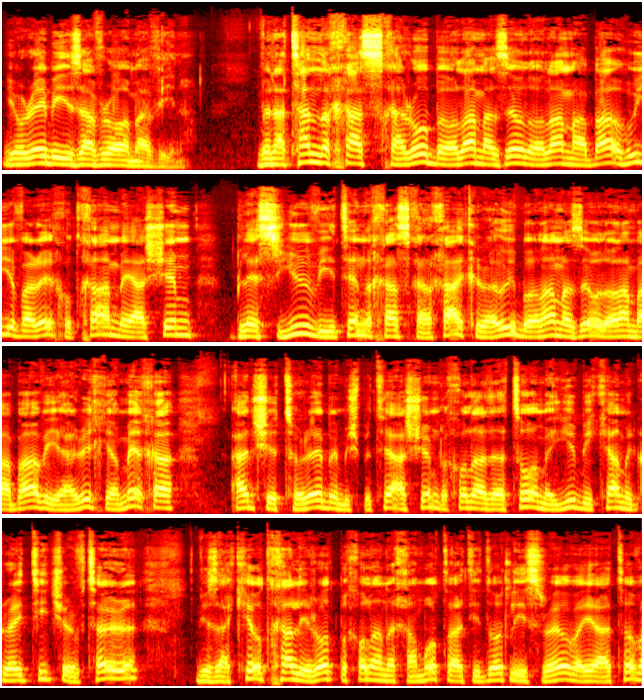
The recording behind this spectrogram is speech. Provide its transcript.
Your Rebbe is Avraham Avinu. ונתן לך שכרו בעולם הזה ולעולם הבא, הוא יברך אותך, may Hashem bless you וייתן לך שכרך כראוי בעולם הזה ולעולם הבא, ויאריך ימיך עד שתורה במשפטי השם לכל הדתו, may you become a great teacher of Torah, ויזכה אותך לראות בכל הנחמות העתידות לישראל, והיה הטוב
